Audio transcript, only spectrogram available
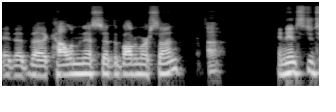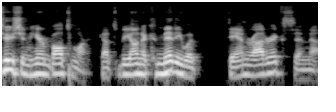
the, the columnist at the Baltimore Sun an institution here in Baltimore. Got to be on a committee with Dan Rodricks, and uh,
